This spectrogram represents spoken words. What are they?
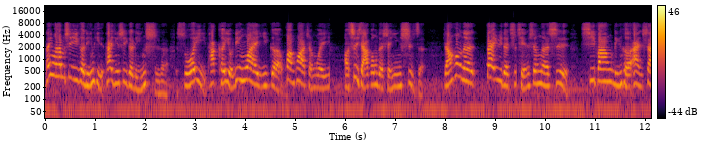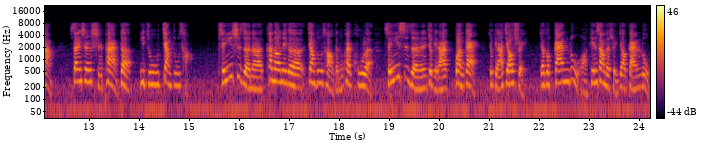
那因为他们是一个灵体，他已经是一个灵石了，所以他可以有另外一个幻化成为啊赤霞宫的神瑛侍者。然后呢，黛玉的前生呢是西方灵河岸上三生石畔的一株绛珠草。神瑛侍者呢，看到那个绛珠草可能快枯了，神瑛侍者呢就给它灌溉，就给它浇水，叫做甘露啊，天上的水叫甘露，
